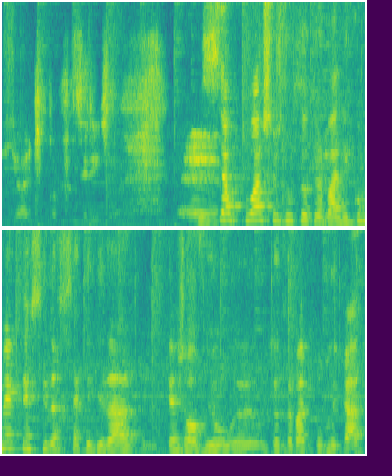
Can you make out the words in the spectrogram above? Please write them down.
e, e olhos para fazer isto. Mas isso é o que tu achas do teu trabalho e como é que tem sido a receptividade de quem já ouviu eh, o teu trabalho publicado?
